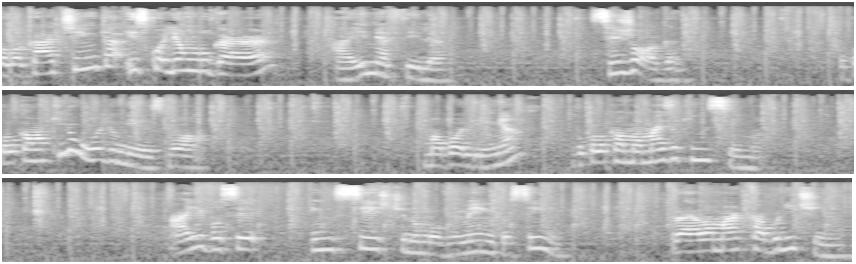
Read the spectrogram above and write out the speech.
colocar a tinta, escolher um lugar. Aí, minha filha, se joga. Vou colocar uma aqui no olho mesmo, ó. Uma bolinha. Vou colocar uma mais aqui em cima. Aí você insiste no movimento assim, pra ela marcar bonitinho.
